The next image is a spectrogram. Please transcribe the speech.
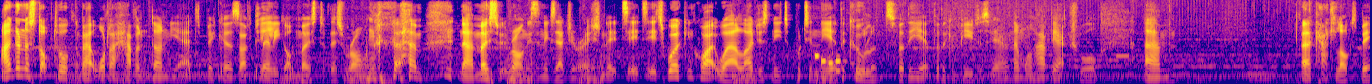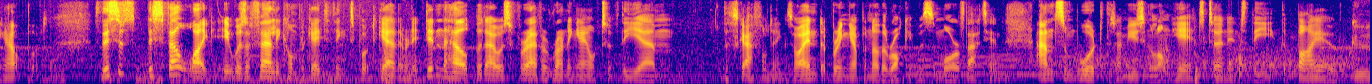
I'm going to stop talking about what I haven't done yet because I've clearly got most of this wrong. um, no, most of it wrong is an exaggeration. It's, it's it's working quite well. I just need to put in the the coolants for the for the computers here, and then we'll have the actual um, uh, catalogs being output. So this is this felt like it was a fairly complicated thing to put together, and it didn't help that I was forever running out of the um, the scaffolding. So I ended up bringing up another rocket with some more of that in, and some wood that I'm using along here to turn into the the bio goo.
